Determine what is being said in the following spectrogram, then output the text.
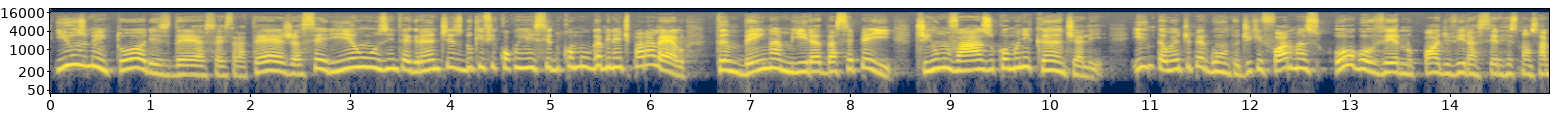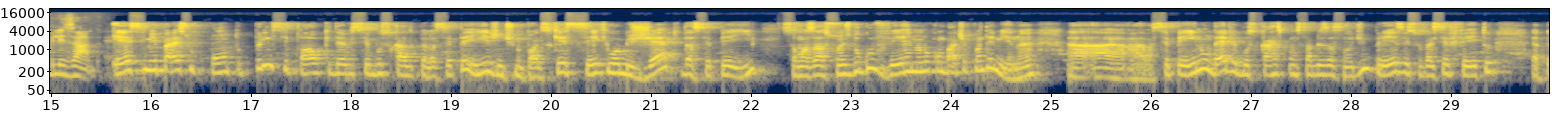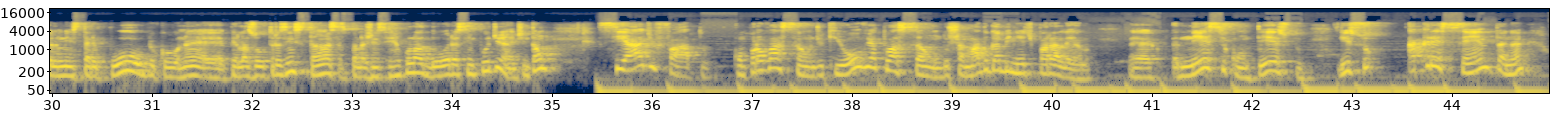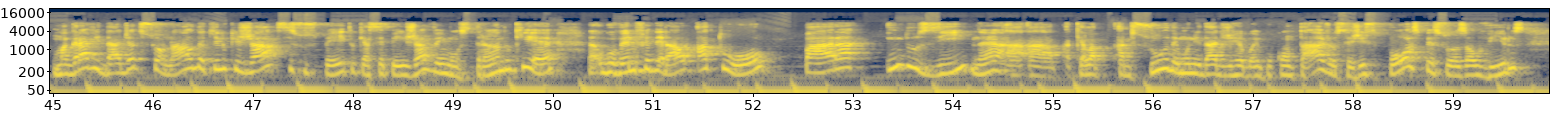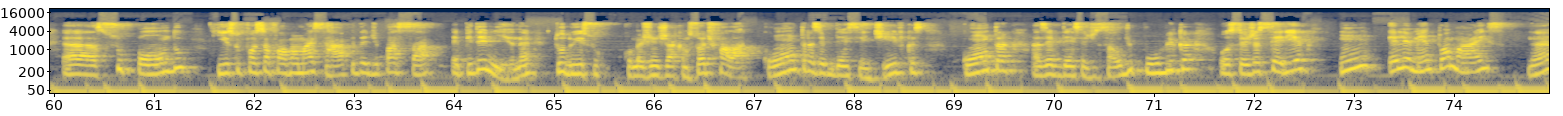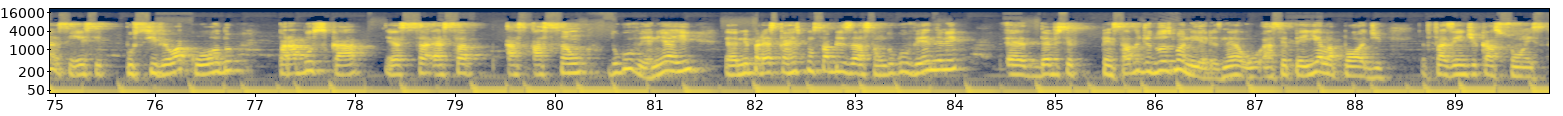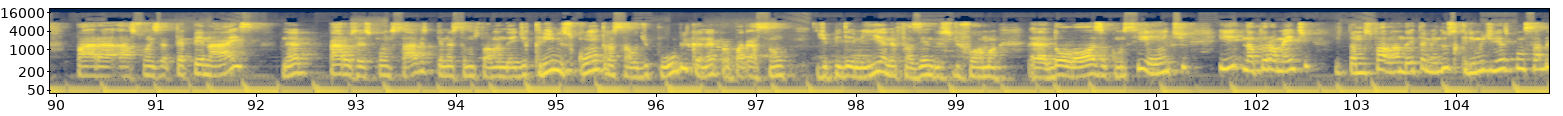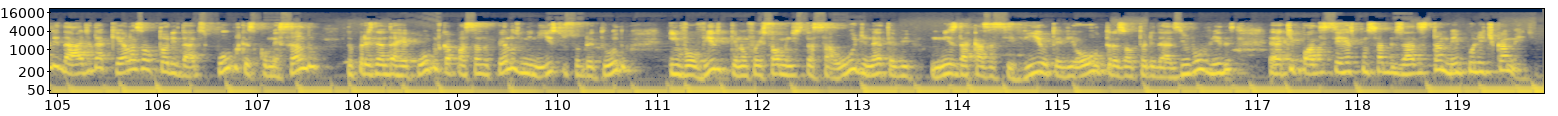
E os mentores dessa estratégia seriam os integrantes do que ficou conhecido como gabinete paralelo, também na mira da CPI. Tinha um vaso comunicante ali. Então eu te pergunto, de que formas o governo pode vir a ser responsabilizado? Esse me parece o ponto principal que deve ser buscado pela CPI. A gente não pode esquecer que o objeto da CPI são as ações do governo no combate à pandemia. Né? A, a, a CPI não deve buscar responsabilização de empresa, isso vai ser feito é, pelo Ministério Público, né, é, pelas outras instâncias, pela agência reguladora, assim por diante. Então, se há de fato comprovação de que houve atuação do chamado gabinete paralelo é, nesse contexto, isso acrescenta né, uma gravidade adicional daquilo que já se suspeita, que a CPI já vem mostrando, que é, é o governo federal atuou para induzir né, a, a, aquela absurda imunidade de rebanho por contágio, ou seja, expor as pessoas ao vírus, uh, supondo que isso fosse a forma mais rápida de passar a epidemia. Né? Tudo isso, como a gente já cansou de falar, contra as evidências científicas, contra as evidências de saúde pública, ou seja, seria um elemento a mais, né, assim, esse possível acordo para buscar essa, essa ação do governo. E aí, é, me parece que a responsabilização do governo ele é, deve ser pensado de duas maneiras, né? A CPI ela pode fazer indicações para ações até penais, né, para os responsáveis, porque nós estamos falando aí de crimes contra a saúde pública, né, propagação de epidemia, né, fazendo isso de forma é, dolosa e consciente, e naturalmente estamos falando aí também dos crimes de responsabilidade daquelas autoridades públicas, começando do presidente da República, passando pelos ministros, sobretudo, envolvidos, porque não foi só o ministro da Saúde, né, teve o ministro da Casa Civil, teve outras autoridades envolvidas, é, que podem ser responsabilizadas também politicamente.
